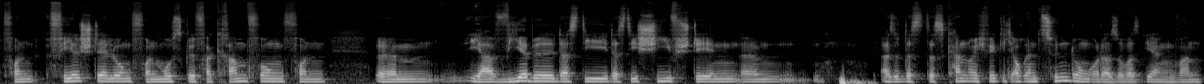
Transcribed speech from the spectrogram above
von Fehlstellung, von Muskelverkrampfung, von ähm, ja, Wirbel, dass die, dass die schief stehen. Ähm, also das, das kann euch wirklich auch Entzündung oder sowas irgendwann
